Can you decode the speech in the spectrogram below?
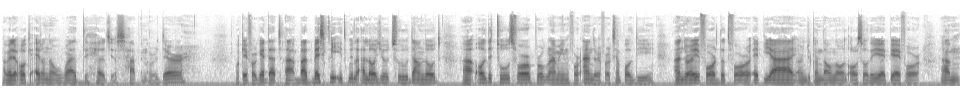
available. Okay, I don't know what the hell just happened over there. Okay, forget that. Uh, but basically, it will allow you to download uh, all the tools for programming for Android. For example, the Android 4.4 API, or you can download also the API for um,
